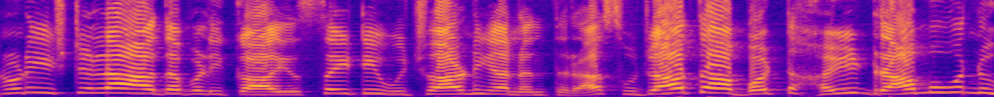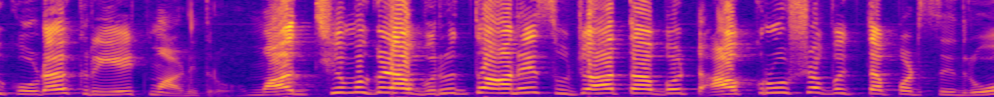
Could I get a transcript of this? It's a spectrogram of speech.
ನೋಡಿ, ಇಷ್ಟೆಲ್ಲ ಆದ ಬಳಿಕ ಎಸ್ಐಟಿ ವಿಚಾರಣೆಯ ನಂತರ ಸುಜಾತಾ ಭಟ್ ಹೈ ಡ್ರಾಮವನ್ನು ಕೂಡ ಕ್ರಿಯೇಟ್ ಮಾಡಿದ್ರು. ಮಾಧ್ಯಮಗಳ ವಿರುದ್ಧನೇ ಸುಜಾತಾ ಭಟ್ ಆಕ್ರೋಶ ವ್ಯಕ್ತಪಡಿಸಿದ್ರು.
